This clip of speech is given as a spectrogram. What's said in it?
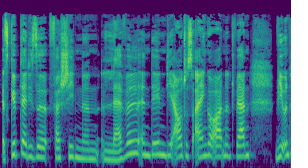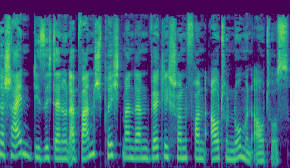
es gibt ja diese verschiedenen Level, in denen die Autos eingeordnet werden. Wie unterscheiden die sich denn und ab wann spricht man dann wirklich schon von autonomen Autos?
